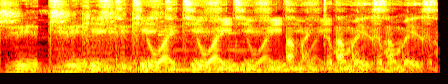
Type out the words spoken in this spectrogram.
GTY amahitamo meza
